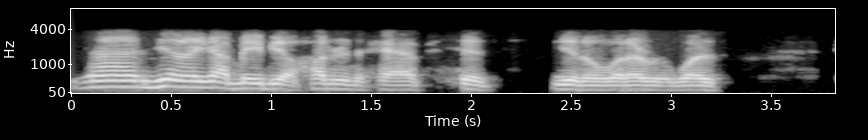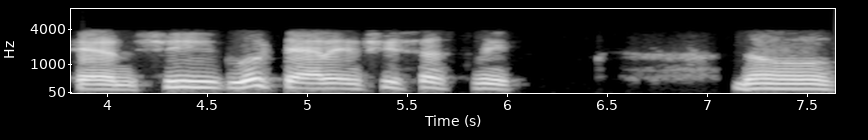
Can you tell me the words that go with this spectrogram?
Uh, you know, I got maybe a hundred and a half hits. You know, whatever it was. And she looked at it and she says to me, "No,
